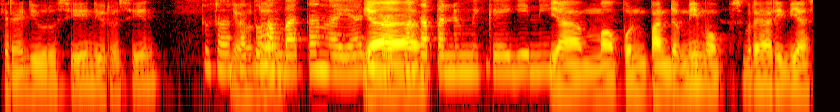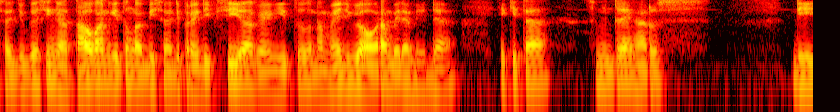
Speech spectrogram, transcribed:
akhirnya diurusin diurusin Itu salah Ya satu udah. hambatan lah ya, di Ya. saat masa pandemik kayak gini. ya maupun pandemi mau sebenarnya hari biasa juga sih nggak tahu kan gitu nggak bisa diprediksi ya kayak gitu namanya juga orang beda-beda ya kita sebenarnya yang harus di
